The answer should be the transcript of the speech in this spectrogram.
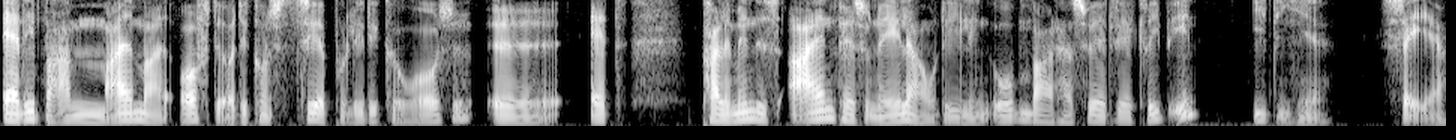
er det bare meget, meget ofte, og det konstaterer Politico også, øh, at parlamentets egen personaleafdeling åbenbart har svært ved at gribe ind i de her sager.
